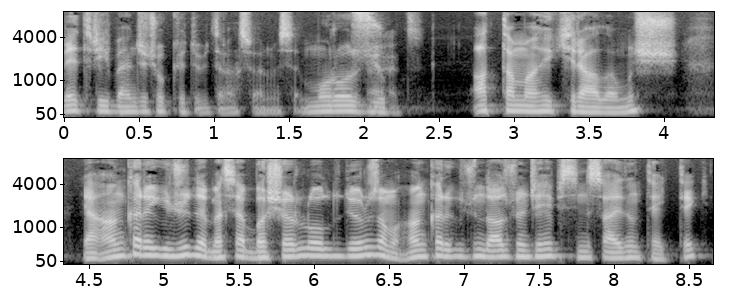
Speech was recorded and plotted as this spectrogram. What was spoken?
Vetri bence çok kötü bir transfer mesela. Morozyuk. Evet. Attamah'ı kiralamış. Yani Ankara gücü de mesela başarılı oldu diyoruz ama Ankara gücünde az önce hepsini saydın tek tek.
